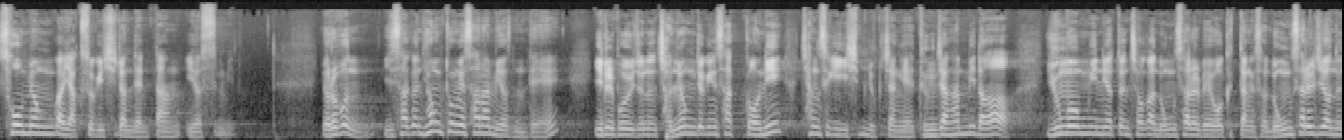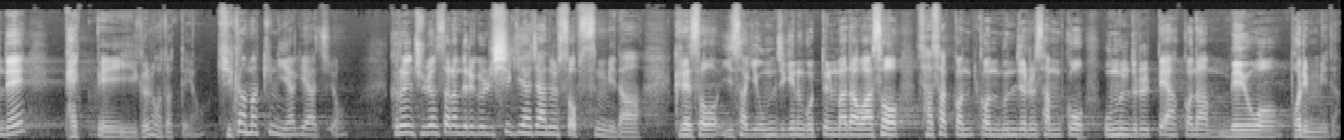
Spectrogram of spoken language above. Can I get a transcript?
소명과 약속이 실현된 땅이었습니다. 여러분, 이삭은 형통의 사람이었는데 이를 보여주는 전형적인 사건이 창세기 26장에 등장합니다. 유목민이었던 저가 농사를 배워 그 땅에서 농사를 지었는데 100배의 이익을 얻었대요. 기가 막힌 이야기하죠. 그런 주변 사람들이 그걸 시기하지 않을 수 없습니다. 그래서 이삭이 움직이는 곳들마다 와서 사사건건 문제를 삼고 우물들을 빼앗거나 메워 버립니다.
